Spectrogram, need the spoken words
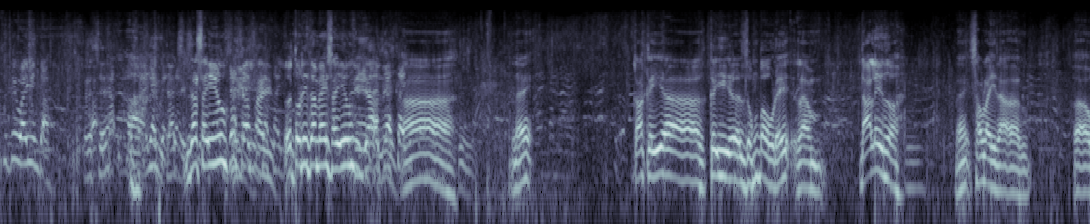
Subiu ainda. Já saiu? Ờ, Tony também saiu? Já, já saiu. À, đấy. Các cái ờ, cây ờ, giống bầu đấy là đã lên rồi. Đấy, sau này là ờ,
